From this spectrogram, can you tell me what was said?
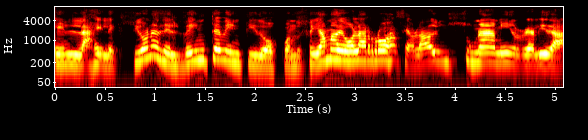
en las elecciones del 2022, cuando se llama de ola roja, se hablaba de un tsunami en realidad,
